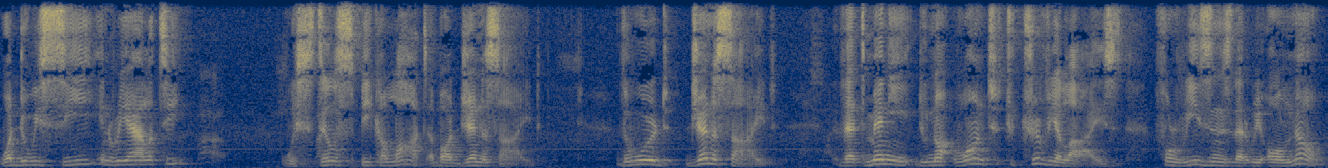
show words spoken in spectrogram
What do we see in reality? We still speak a lot about genocide. The word genocide, that many do not want to trivialize for reasons that we all know,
